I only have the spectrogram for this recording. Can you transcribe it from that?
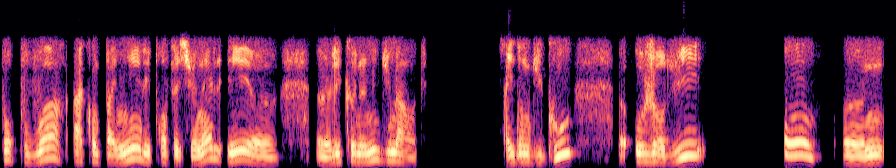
pour pouvoir accompagner les professionnels et l'économie du Maroc. Et donc du coup, aujourd'hui, on euh,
